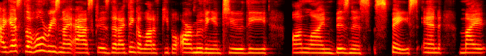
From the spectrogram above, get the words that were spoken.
I guess the whole reason I asked is that I think a lot of people are moving into the online business space. And my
